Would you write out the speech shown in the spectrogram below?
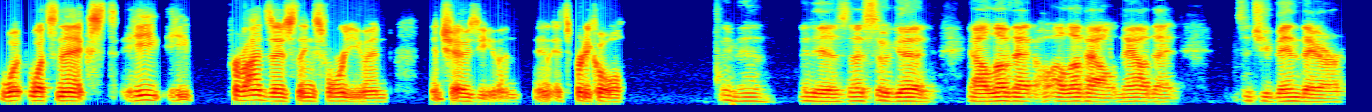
what what's next, he he provides those things for you and and shows you, and, and it's pretty cool. Amen. It is. That's so good. Yeah, I love that. I love how now that since you've been there,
